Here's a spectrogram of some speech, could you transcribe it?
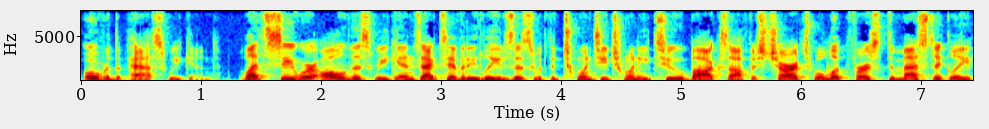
over the past weekend. Let's see where all of this weekend's activity leaves us with the 2022 box office charts. We'll look first domestically.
